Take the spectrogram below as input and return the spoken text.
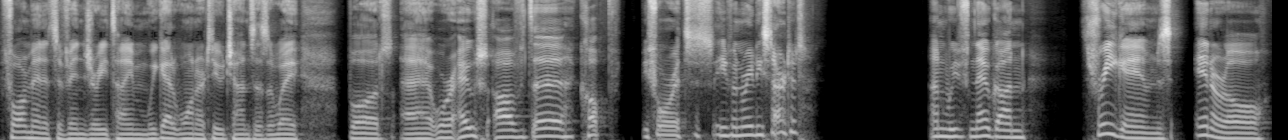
Four minutes of injury time. We get one or two chances away, but uh, we're out of the cup before it's even really started. And we've now gone three games in a row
